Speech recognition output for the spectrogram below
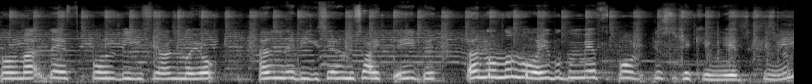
normalde futbol bilgisayarım da yok. Hem de bilgisayarım müsait değildi. Ben de ondan dolayı bugün bir futbol videosu çekeyim diye düşündüm.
